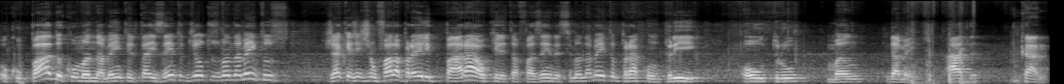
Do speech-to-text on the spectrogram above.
ocupado com o mandamento, ele está isento de outros mandamentos, já que a gente não fala para ele parar o que ele está fazendo, esse mandamento, para cumprir outro mandamento. Ad Kan.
